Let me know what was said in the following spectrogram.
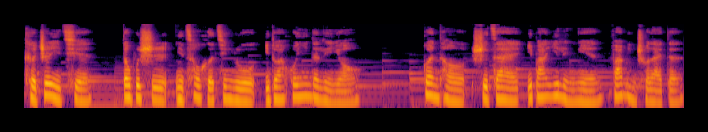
可这一切都不是你凑合进入一段婚姻的理由。罐头是在一八一零年发明出来的，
